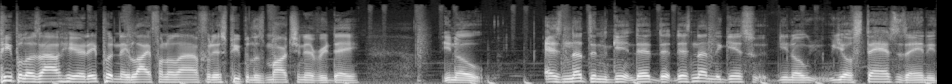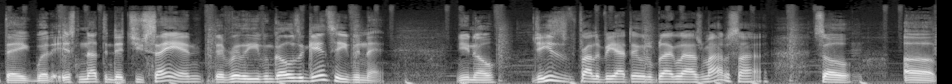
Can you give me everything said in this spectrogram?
people is out here. They putting their life on the line for this. People is marching every day. You know, as nothing against there, there- there's nothing against you know your stances or anything, but it's nothing that you're saying that really even goes against even that. You know, Jesus would probably be out there with a Black Lives Matter sign. So, um,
